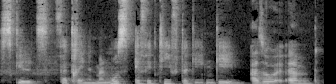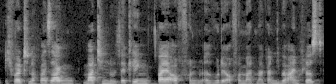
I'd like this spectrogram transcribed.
Skills verdrängen. Man muss effektiv dagegen gehen. Also ähm, ich wollte noch mal sagen, Martin Luther King war ja auch von, also wurde auch von Mahatma Gandhi beeinflusst.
